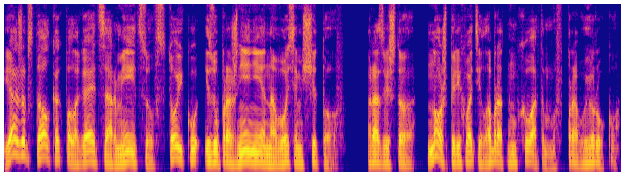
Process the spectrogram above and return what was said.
Я же встал, как полагается армейцу, в стойку из упражнения на восемь щитов. Разве что нож перехватил обратным хватом в правую руку.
